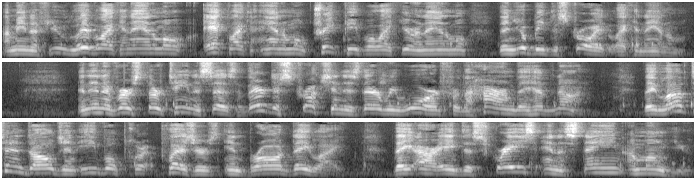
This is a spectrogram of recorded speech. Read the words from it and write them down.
I mean, if you live like an animal, act like an animal, treat people like you're an animal, then you'll be destroyed like an animal. And then in verse 13 it says, Their destruction is their reward for the harm they have done. They love to indulge in evil pleasures in broad daylight. They are a disgrace and a stain among you.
